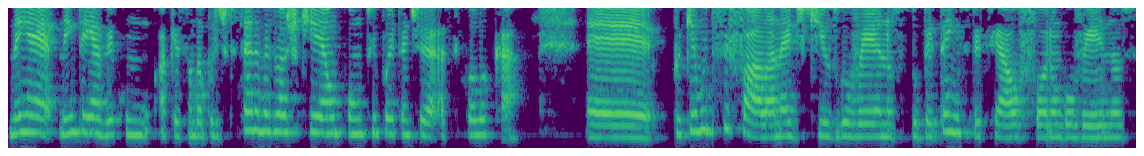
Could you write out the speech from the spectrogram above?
nem, é, nem tem a ver com a questão da política externa, mas eu acho que é um ponto importante a, se colocar. É, porque muito se fala né, de que os governos do PT, em especial, foram governos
